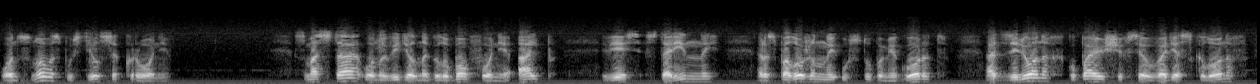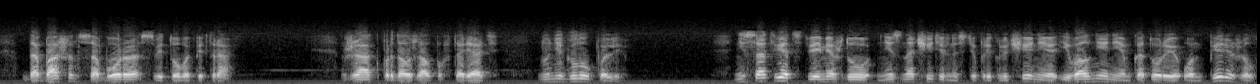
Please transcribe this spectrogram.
он снова спустился к Роне. С моста он увидел на голубом фоне Альп, весь старинный, расположенный уступами город, от зеленых, купающихся в воде склонов, до башен собора святого Петра. Жак продолжал повторять, «Ну не глупо ли?» Несоответствие между незначительностью приключения и волнением, которое он пережил,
